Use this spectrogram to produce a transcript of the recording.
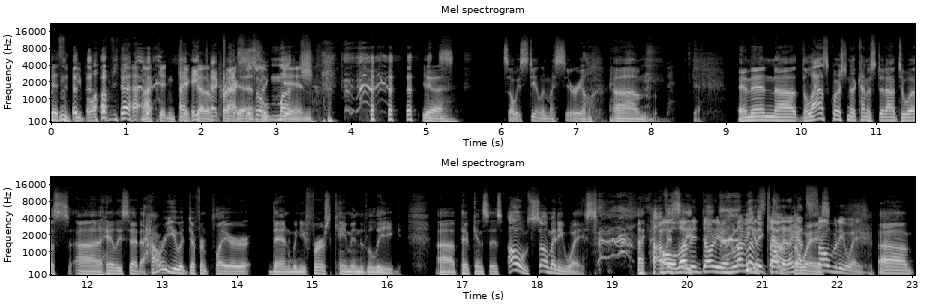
pissing people off. Yeah, Not getting kicked out of practice so again. much. Yeah. He's, he's always stealing my cereal. Um, And then uh, the last question that kind of stood out to us, uh, Hayley said, "How are you a different player than when you first came into the league?" Uh, Pipkin says, "Oh, so many ways." Oh, let me don't even let me let get me started. I got ways. so many ways. Um,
